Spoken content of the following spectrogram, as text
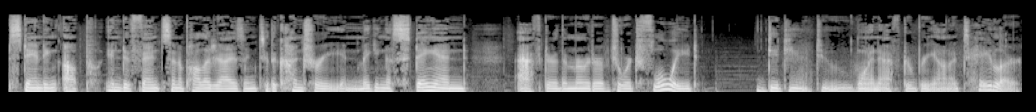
standing up in defense and apologizing to the country and making a stand after the murder of George Floyd, did you do one after Breonna Taylor?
